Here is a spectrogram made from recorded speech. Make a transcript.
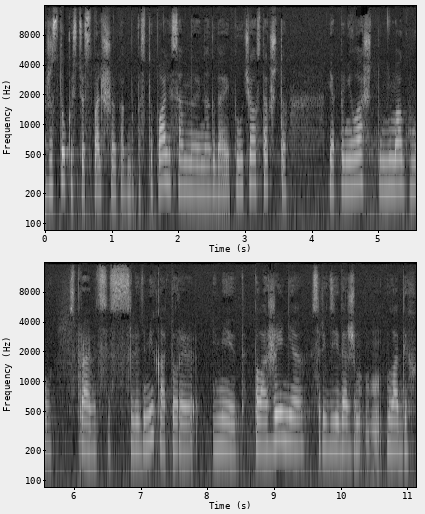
Жестокостью с большой как бы поступали со мной иногда. И получалось так, что я поняла, что не могу справиться с людьми, которые имеют положение среди даже молодых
